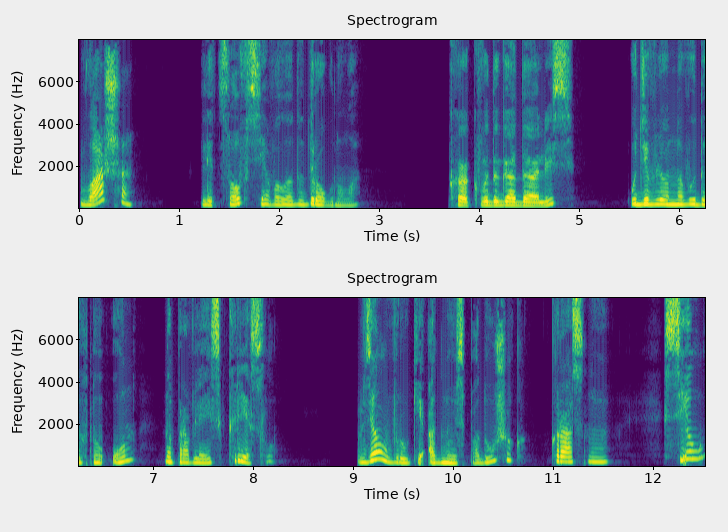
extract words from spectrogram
«Ваше?» Лицо Всеволода дрогнуло. «Как вы догадались?» Удивленно выдохнул он, направляясь к креслу. Взял в руки одну из подушек, красную, сел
